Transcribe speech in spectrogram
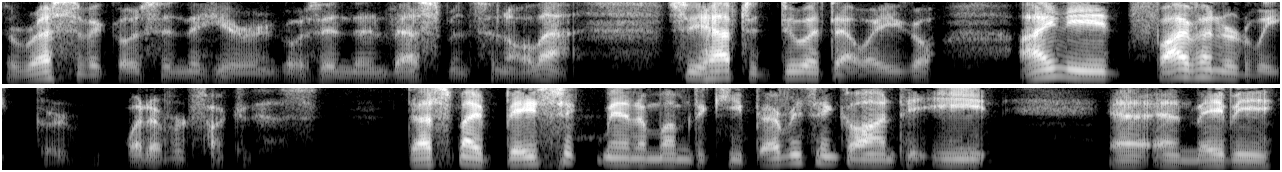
The rest of it goes into here and goes into investments and all that. So you have to do it that way. You go, I need 500 a week or whatever the fuck it is. That's my basic minimum to keep everything on to eat and, and maybe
